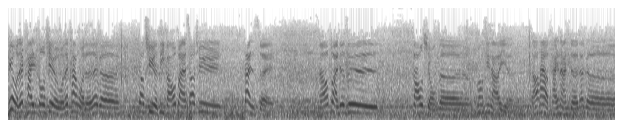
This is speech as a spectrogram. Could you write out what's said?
因为我在开勾穴，我在看我的那个要去的地方，我本来是要去淡水，然后不然就是高雄的忘记哪里了，然后还有台南的那个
